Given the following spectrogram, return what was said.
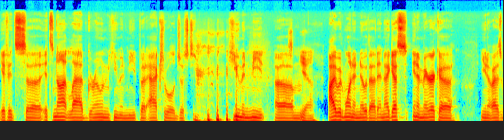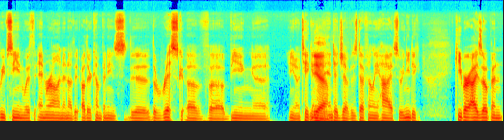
if it's uh, it's not lab grown human meat, but actual just human meat, um, Yeah. I would want to know that. And I guess in America, you know, as we've seen with Enron and other other companies, the the risk of uh, being uh, you know taken Yeah. advantage of is definitely high. So we need to keep our eyes open.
